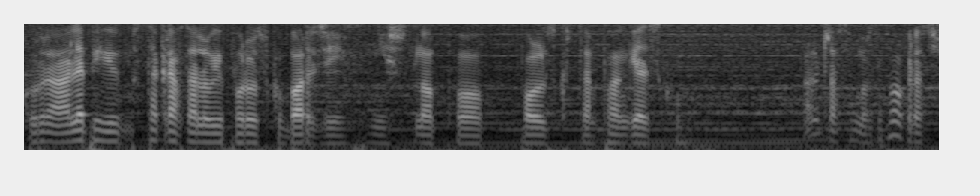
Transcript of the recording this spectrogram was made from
Kurwa, lepiej StarCrafta lubię po rusku bardziej niż no po polsku tam po angielsku. Ale czasem można pograć.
